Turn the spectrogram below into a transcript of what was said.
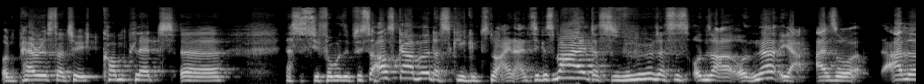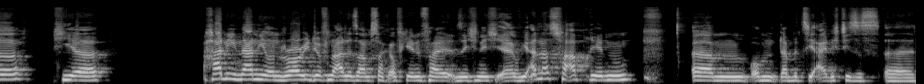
und Paris natürlich komplett äh, das ist die 75. Ausgabe das gibt's nur ein einziges Mal das das ist unser und, ne ja also alle hier Honey, Nanny und Rory dürfen alle Samstag auf jeden Fall sich nicht irgendwie anders verabreden. ähm, um, damit sie eigentlich dieses, äh,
